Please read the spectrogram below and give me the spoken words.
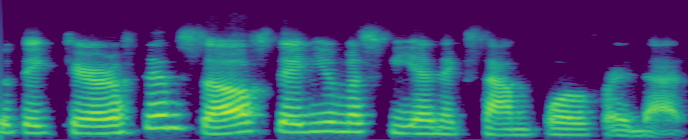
to take care of themselves, then you must be an example for that.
